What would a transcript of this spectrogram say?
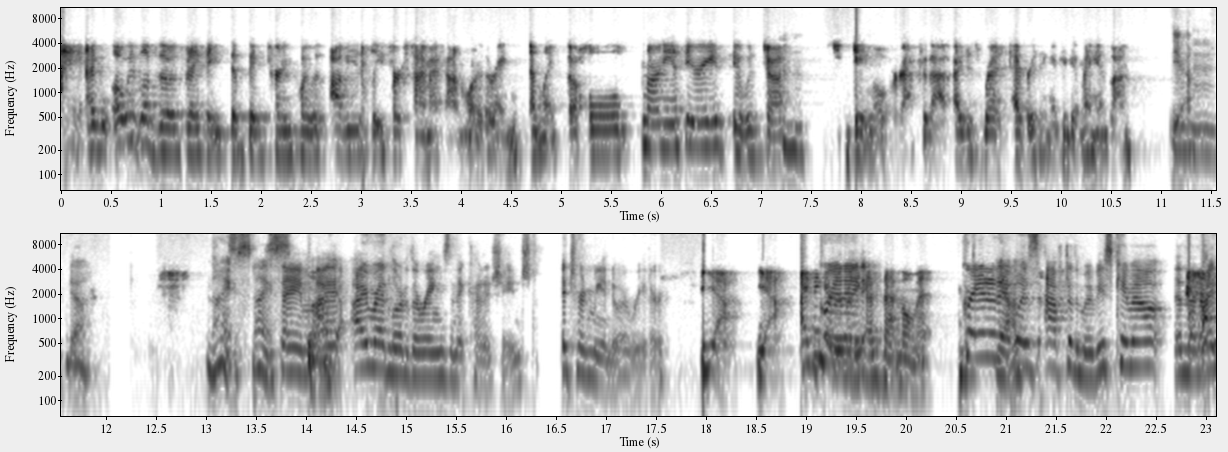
I, I've always loved those, but I think the big turning point was obviously first time I found Lord of the Rings and like the whole Narnia series. It was just Mhm. game over after that. I just read everything I could get my hands on. Yeah. Mhm. Yeah. Nice. Nice. Same. Yeah. I I read Lord of the Rings and it kind of changed. It turned me into a reader. Yeah, yeah. I think Granted- everybody has that moment. Granted, Yeah. it was after the movies came out, and then I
